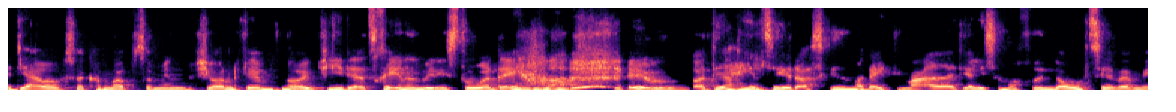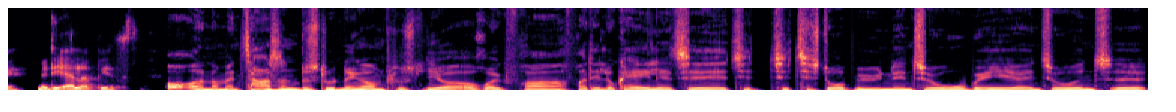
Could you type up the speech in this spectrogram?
at jeg jo så kom op som en 14-15-årig pige, der trænede med de store damer. øhm, og det har helt sikkert også givet mig rigtig meget, at jeg ligesom har fået lov til at være med med de allerbedste. Og, og når man tager sådan en beslutning om pludselig at, at rykke fra, fra det lokale til, til, til, til storbyen, ind til OB og ind til Odense,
